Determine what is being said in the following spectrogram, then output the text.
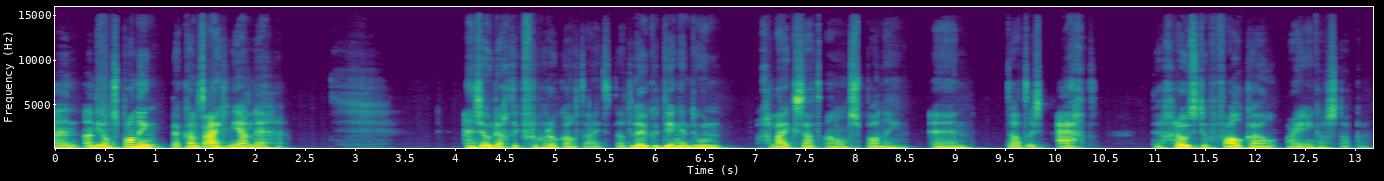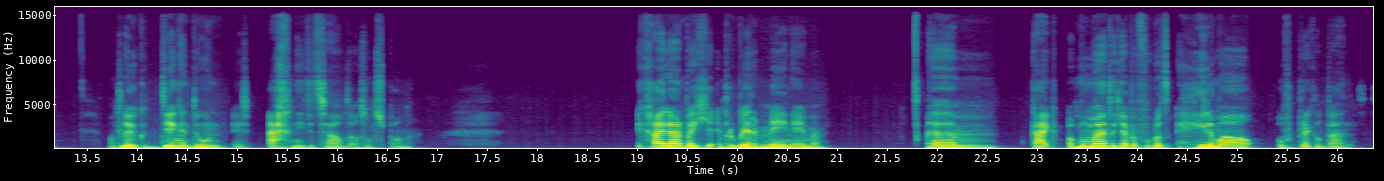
En aan die ontspanning, daar kan het eigenlijk niet aan leggen. En zo dacht ik vroeger ook altijd. Dat leuke dingen doen gelijk staat aan ontspanning. En dat is echt de grootste valkuil waar je in kan stappen. Want leuke dingen doen is echt niet hetzelfde als ontspannen. Ik ga je daar een beetje in proberen meenemen. Um, kijk, op het moment dat jij bijvoorbeeld helemaal overprikkeld bent,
